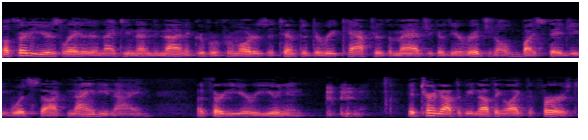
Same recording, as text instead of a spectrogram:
Well, 30 years later, in 1999, a group of promoters attempted to recapture the magic of the original by staging Woodstock 99, a 30-year reunion. it turned out to be nothing like the first.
